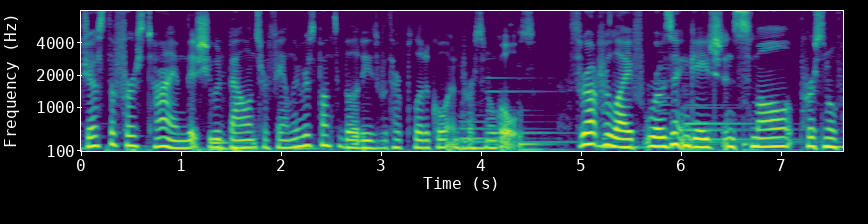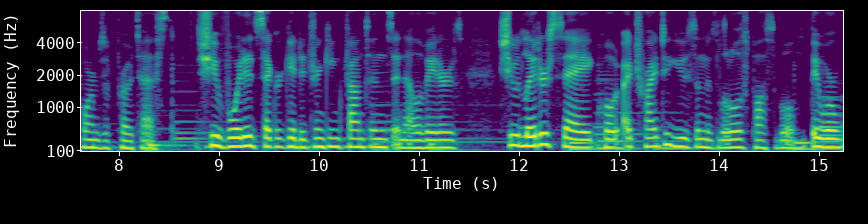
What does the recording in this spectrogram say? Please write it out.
just the first time that she would balance her family responsibilities with her political and personal goals. Throughout her life, Rosa engaged in small, personal forms of protest. She avoided segregated drinking fountains and elevators. She would later say, quote, I tried to use them as little as possible. They were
